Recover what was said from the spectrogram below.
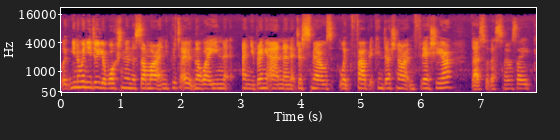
like you know when you do your washing in the summer and you put it out in the line and you bring it in and it just smells like fabric conditioner and fresh air that's what this smells like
